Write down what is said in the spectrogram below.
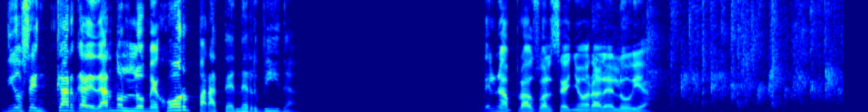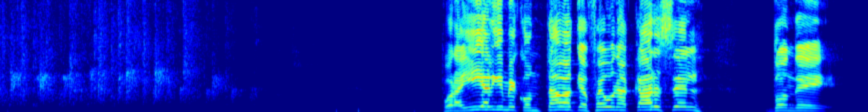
Dios se encarga de darnos lo mejor para tener vida. Denle un aplauso al Señor, aleluya. Por ahí alguien me contaba que fue a una cárcel donde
